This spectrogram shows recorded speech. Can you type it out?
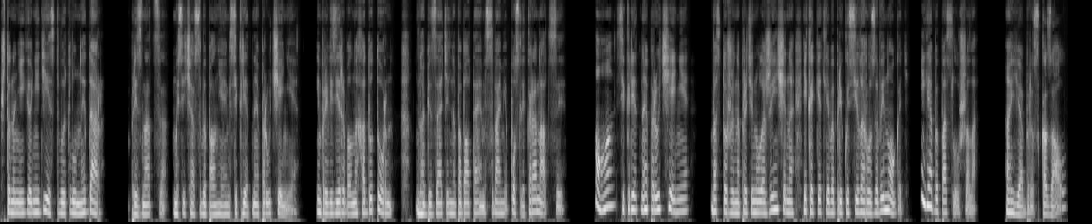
что на нее не действует лунный дар. «Признаться, мы сейчас выполняем секретное поручение», – импровизировал на ходу Торн, «но обязательно поболтаем с вами после коронации». «О, секретное поручение!» – восторженно протянула женщина и кокетливо прикусила розовый ноготь. «Я бы послушала». «А я бы рассказал»,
